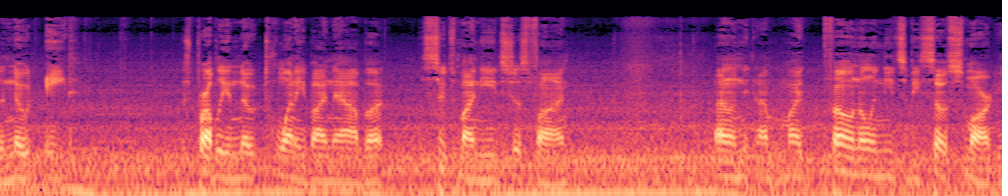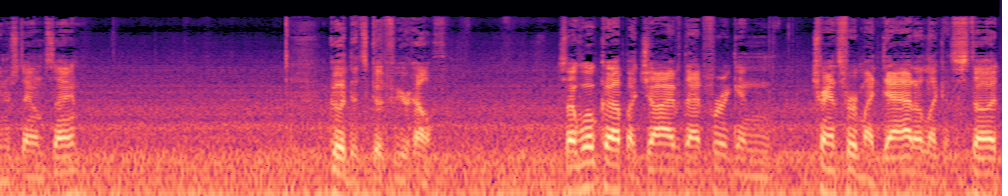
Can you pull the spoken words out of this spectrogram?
the Note 8. It's probably a Note 20 by now, but it suits my needs just fine. I don't need, my phone only needs to be so smart. You understand what I'm saying? Good, that's good for your health. So I woke up, I jived that friggin' transferred my data like a stud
